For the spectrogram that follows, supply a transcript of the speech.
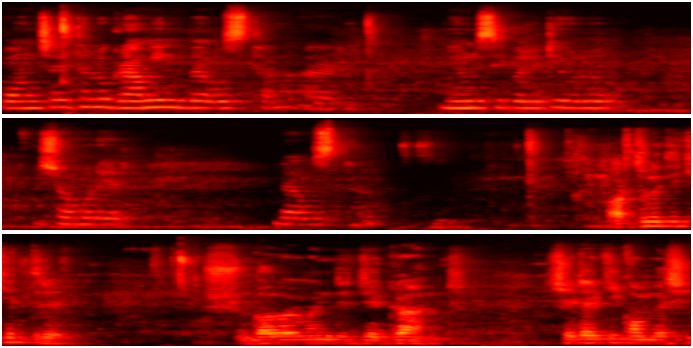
পঞ্চায়েত হলো গ্রামীণ ব্যবস্থা আর মিউনিসিপ্যালিটি হলো শহরের ব্যবস্থা। অর্থনৈতিক ক্ষেত্রে গভর্নমেন্টের যে গ্রান্ট সেটা কি কম বেশি?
